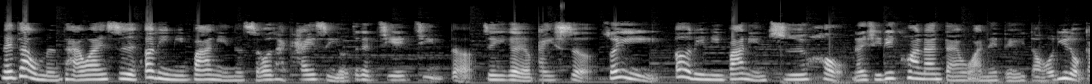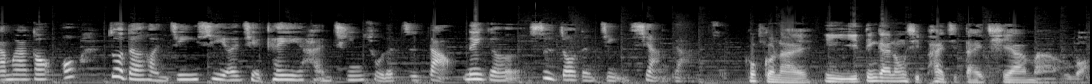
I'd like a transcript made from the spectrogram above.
那在我们台湾是二零零八年的时候才开始有这个街景的这一个拍摄，所以二零零八年之后，那是你看咱台湾的地图，你就感觉讲哦，做得很精细，而且可以很清楚的知道那个四周的景象这样子。过过来，伊伊顶该拢是派一台车嘛，有无？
